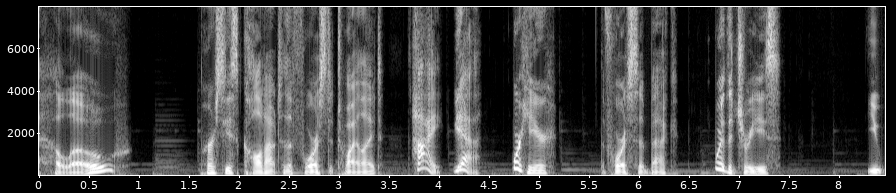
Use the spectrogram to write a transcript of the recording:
Hello? Perseus called out to the forest at twilight. Hi, yeah, we're here, the forest said back. We're the trees. You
